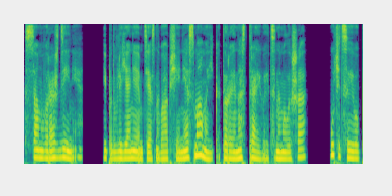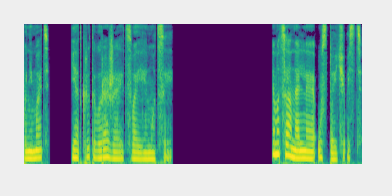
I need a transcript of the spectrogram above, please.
с самого рождения и под влиянием тесного общения с мамой, которая настраивается на малыша, учится его понимать и открыто выражает свои эмоции. Эмоциональная устойчивость.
